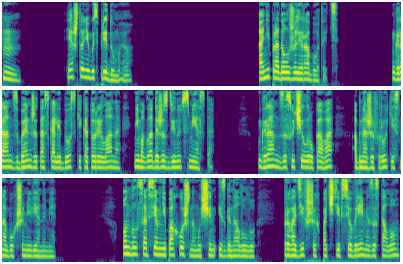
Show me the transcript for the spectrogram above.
Хм. Я что-нибудь придумаю. Они продолжили работать. Грант с Бенджи таскали доски, которые Лана не могла даже сдвинуть с места. Грант засучил рукава, обнажив руки с набухшими венами. Он был совсем не похож на мужчин из Ганалулу, проводивших почти все время за столом,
